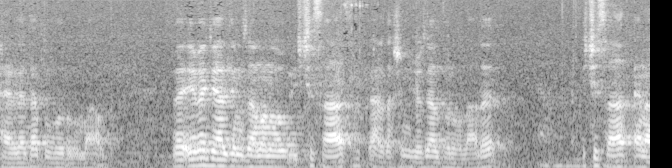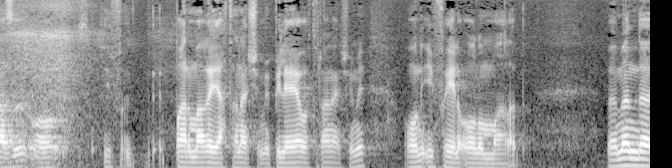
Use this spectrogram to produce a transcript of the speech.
pərdədə bu vurulmalıdır. Və evə gəldiyim zaman o 2 saat qardaşım gözəl vuruladı. 2 saat ən azı o barmağa yatana kimi, biləyə oturana kimi onu ifa elə olunmalıdır. Və mən də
